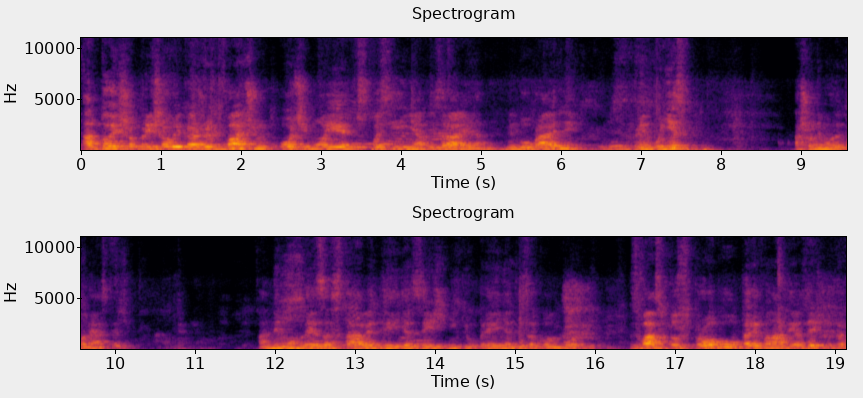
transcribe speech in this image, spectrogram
А той, що прийшов і каже, бачуть очі мої спасіння Ізраїля, він був праведний? Він поніс? А що не могли понести? А не могли заставити язичників прийняти закон Божий. З вас хто спробував переконати язичника,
